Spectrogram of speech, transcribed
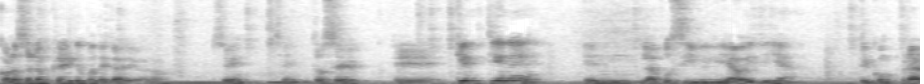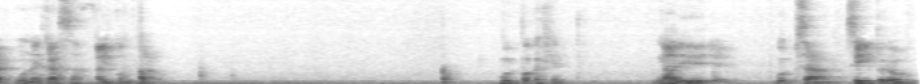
conocen los créditos hipotecarios, ¿no? ¿Sí? ¿Sí? Entonces, eh, ¿quién tiene en la posibilidad hoy día de comprar una casa al contado? Muy poca gente. Nadie diría yo. O sea, sí, pero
